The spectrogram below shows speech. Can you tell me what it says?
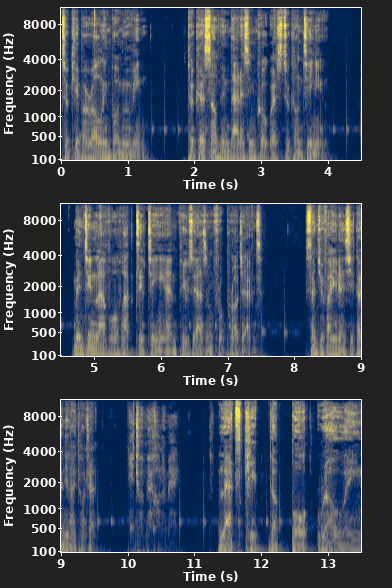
To keep a rolling ball moving. To cut something that is in progress to continue. Maintain level of activity and enthusiasm for project. 三句翻译练习等你来挑战。你准备好了没？Let's keep the ball rolling.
